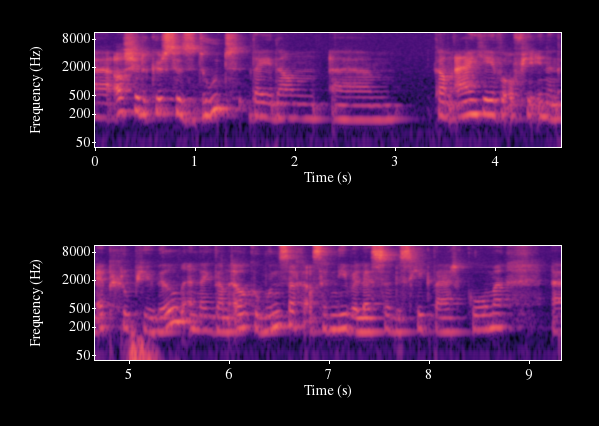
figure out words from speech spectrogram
Uh, als je de cursus doet, dat je dan um, kan aangeven of je in een appgroepje wil en dat ik dan elke woensdag, als er nieuwe lessen beschikbaar komen, uh,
